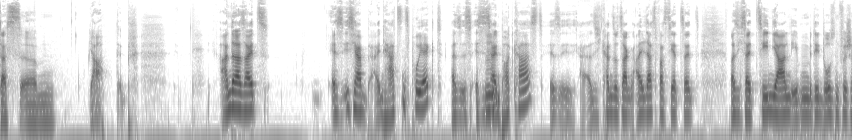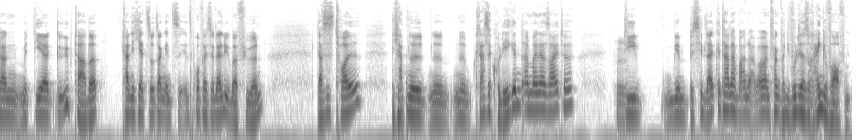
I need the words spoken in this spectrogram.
das, ähm, ja. Andererseits, es ist ja ein Herzensprojekt. Also es, es ist Mhm. ein Podcast. Es also ich kann sozusagen all das, was jetzt seit, was ich seit zehn Jahren eben mit den Dosenfischern mit dir geübt habe, kann ich jetzt sozusagen ins, ins Professionelle überführen. Das ist toll. Ich habe eine, eine, eine klasse Kollegin an meiner Seite, die mir ein bisschen leid getan hat am Anfang, weil die wurde da so reingeworfen.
